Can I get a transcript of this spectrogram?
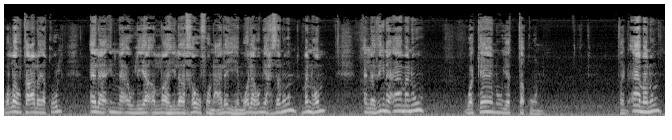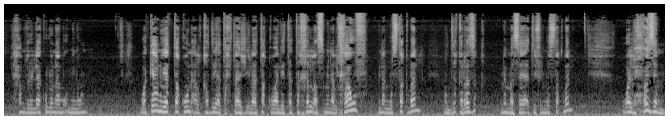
والله تعالى يقول ألا إن أولياء الله لا خوف عليهم ولا هم يحزنون؟ من هم؟ الذين آمنوا وكانوا يتقون. طيب آمنوا الحمد لله كلنا مؤمنون. وكانوا يتقون القضية تحتاج إلى تقوى لتتخلص من الخوف من المستقبل من ضيق الرزق. مما سيأتي في المستقبل. والحزن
